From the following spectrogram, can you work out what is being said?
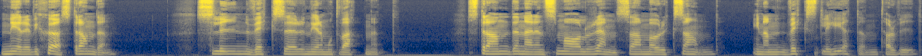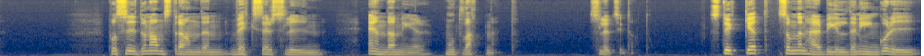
Nere vid sjöstranden. Slyn växer ner mot vattnet. Stranden är en smal remsa mörk sand innan växtligheten tar vid. På sidorna om stranden växer slyn ända ner mot vattnet. Slutcitat. Stycket som den här bilden ingår i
